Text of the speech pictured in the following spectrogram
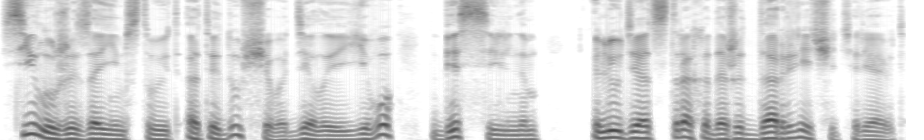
Силу же заимствует от идущего, делая его бессильным. Люди от страха даже дар речи теряют.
